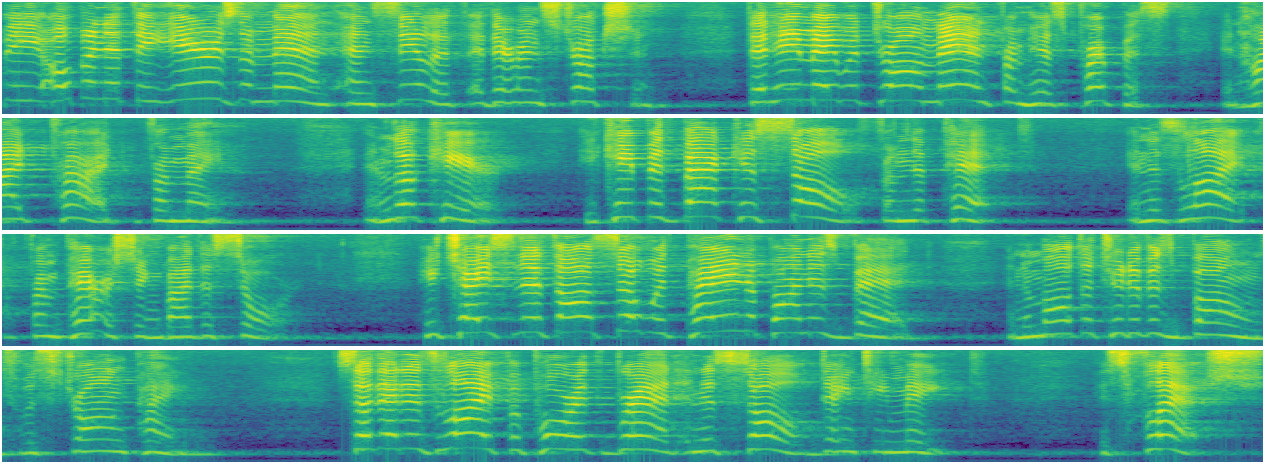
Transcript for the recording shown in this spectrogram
he openeth the ears of men and sealeth their instruction, that he may withdraw man from his purpose and hide pride from man. And look here, he keepeth back his soul from the pit and his life from perishing by the sword. He chasteneth also with pain upon his bed, and the multitude of his bones with strong pain, so that his life abhorreth bread, and his soul dainty meat. His flesh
